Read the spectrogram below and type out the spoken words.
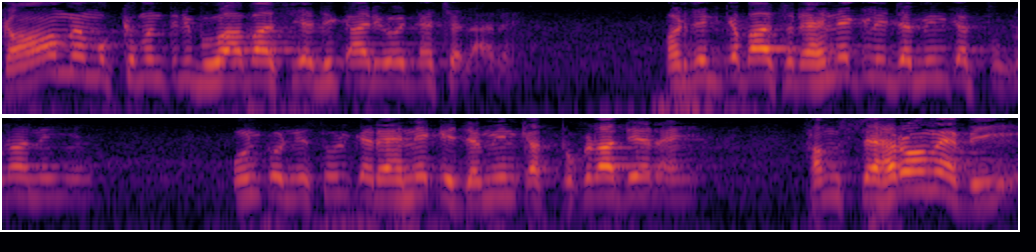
गाँव में मुख्यमंत्री भूआवासी अधिकारी योजना चला रहे हैं और जिनके पास रहने के लिए ज़मीन का टुकड़ा नहीं है, उनको निःशुल्क रहने की ज़मीन का टुकड़ा दे रहे हैं। हम शहरों में भी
